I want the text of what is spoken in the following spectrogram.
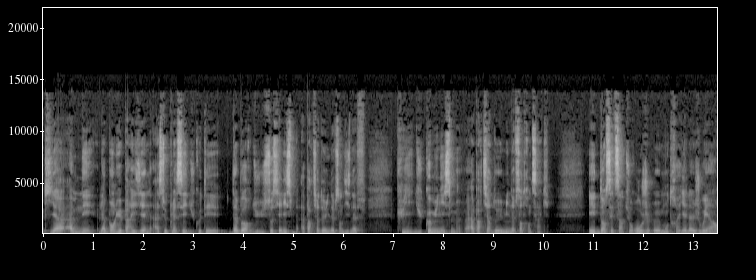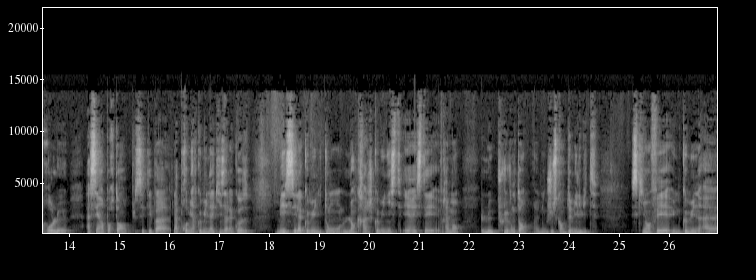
qui a amené la banlieue parisienne à se placer du côté d'abord du socialisme à partir de 1919, puis du communisme à partir de 1935. Et dans cette ceinture rouge, euh, Montreuil elle a joué un rôle assez important. C'était pas la première commune acquise à la cause, mais c'est la commune dont l'ancrage communiste est resté vraiment le plus longtemps, donc jusqu'en 2008, ce qui en fait une commune à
